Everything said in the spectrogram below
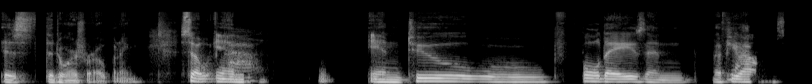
is the doors were opening. So in wow in two full days and a few yeah, hours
